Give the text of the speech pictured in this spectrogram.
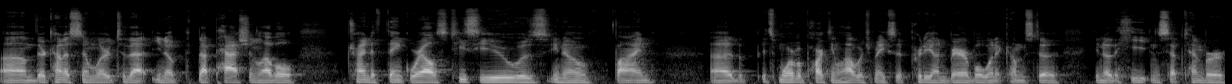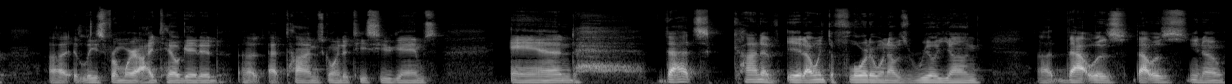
Um, they're kind of similar to that, you know, that passion level. I'm trying to think where else TCU was, you know, fine. Uh, it's more of a parking lot, which makes it pretty unbearable when it comes to you know the heat in September. Uh, at least from where I tailgated uh, at times going to TCU games, and that's kind of it. I went to Florida when I was real young. Uh, that was that was you know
